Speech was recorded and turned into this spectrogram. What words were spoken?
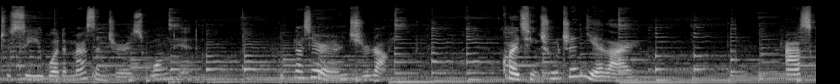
to see what the messengers wanted. 那些人直嚷：“快请出甄爷来！”Ask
